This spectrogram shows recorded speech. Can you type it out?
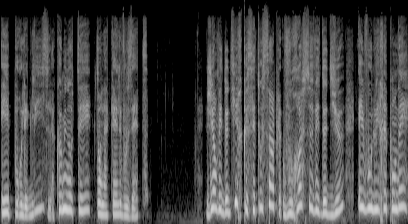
et pour l'Église, la communauté dans laquelle vous êtes. J'ai envie de dire que c'est tout simple, vous recevez de Dieu et vous lui répondez.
